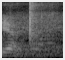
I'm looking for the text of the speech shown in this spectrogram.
Gracias.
